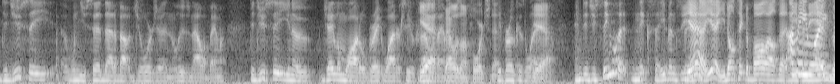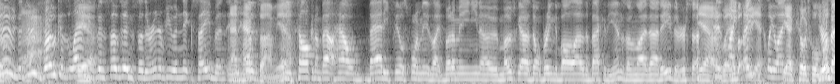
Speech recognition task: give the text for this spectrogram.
did you see when you said that about Georgia and losing Alabama? Did you see, you know, Jaylen Waddle, great wide receiver for Yes, Alabama? that was unfortunate. He broke his leg. Yeah. And did you see what Nick Saban said? Yeah, yeah. You don't take the ball out that deep I in mean, the like, end zone. dude, the Ah. dude broke his leg. Yeah. He's been so good, and so they're interviewing Nick Saban and At he says- halftime, yeah. and he's talking about how bad he feels for him. And he's like, but I mean, you know, most guys don't bring the ball out of the back of the end zone like that either. So Yeah, it's but- like but- basically yeah, like, yeah, coach. Well, most bad,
